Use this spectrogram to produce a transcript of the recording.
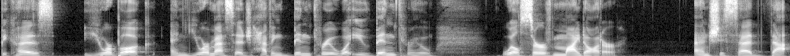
because your book and your message, having been through what you've been through, will serve my daughter. And she said that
